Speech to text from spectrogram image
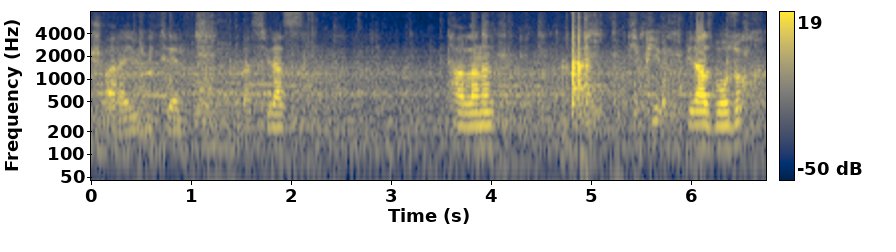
Şu arayı bir bitirelim. Burası biraz tarlanın tipi biraz bozuk.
